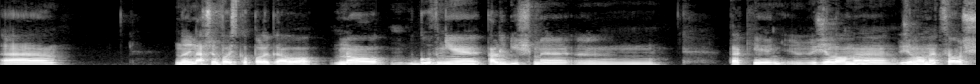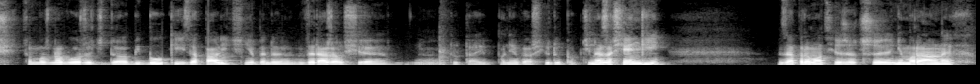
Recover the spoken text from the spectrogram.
E, No i na czym wojsko polegało? No, głównie paliliśmy takie zielone, zielone coś, co można włożyć do bibułki i zapalić. Nie będę wyrażał się y, tutaj, ponieważ YouTube obcina zasięgi za promocję rzeczy niemoralnych.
